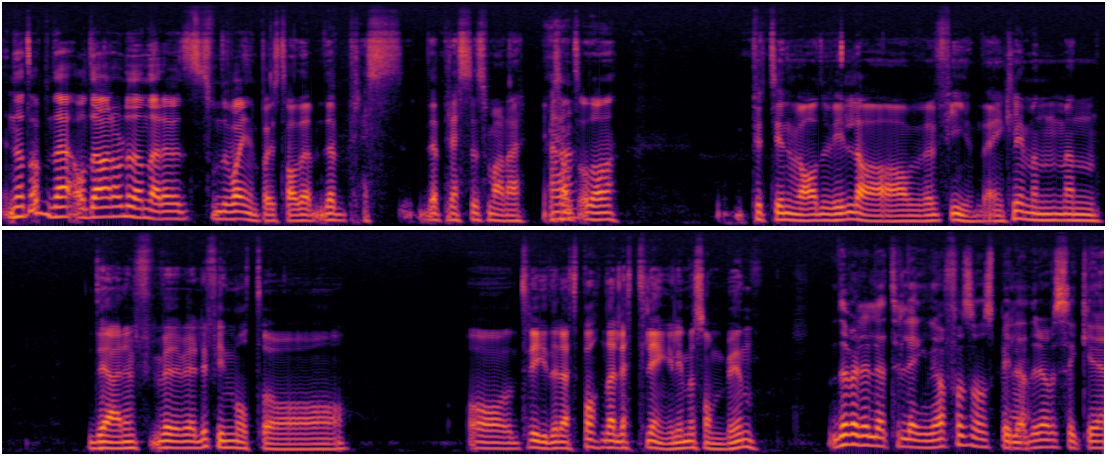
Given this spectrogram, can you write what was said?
nettopp. Det, og der har du den der som du var inne på i stad, det, press, det presset som er der. Ja. Og da putt inn hva du vil da, av fiende, egentlig, men, men det er en veldig fin måte å, å trigge det lett på. Det er lett tilgjengelig med zombien. Det er veldig lett tilgjengelig for sånne spilledere. Hvis ikke,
